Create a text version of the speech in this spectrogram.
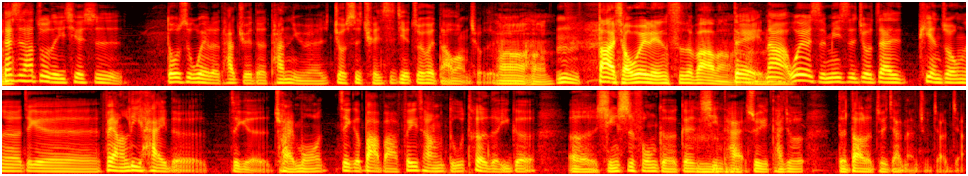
但是他做的一切是都是为了他觉得他女儿就是全世界最会打网球的人。啊，嗯，大小威廉斯的爸爸，对，嗯。那威尔史密斯就在片中呢，这个非常厉害的这个揣摩这个爸爸非常独特的一个呃行事风格跟心态，所以他就得到了最佳男主角奖。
